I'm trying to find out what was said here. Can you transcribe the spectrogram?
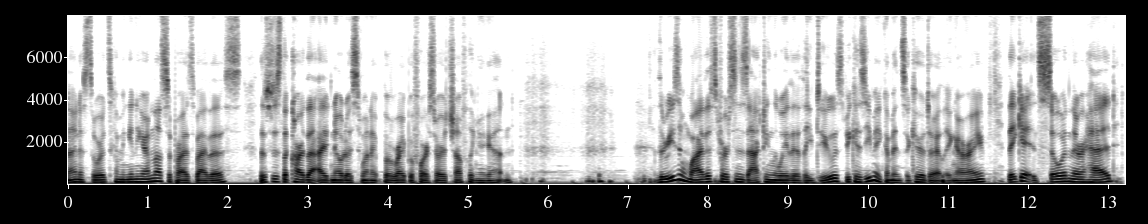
Nine of Swords coming in here. I'm not surprised by this. This is the card that I noticed when but right before I started shuffling again. The reason why this person is acting the way that they do is because you make them insecure, darling, all right? They get so in their head,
